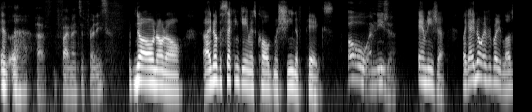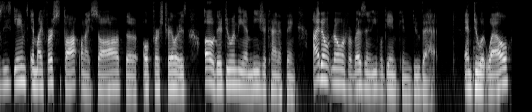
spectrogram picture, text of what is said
it, uh, Uh, Five Nights at Freddy's. no, no, no. I know the second game is called Machine of Pigs. Oh, Amnesia. Amnesia. Like I know everybody loves these games, and my first thought when I saw the oh, first trailer is, "Oh, they're doing the Amnesia kind of thing." I don't know if a Resident Evil game can do that and do it well,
